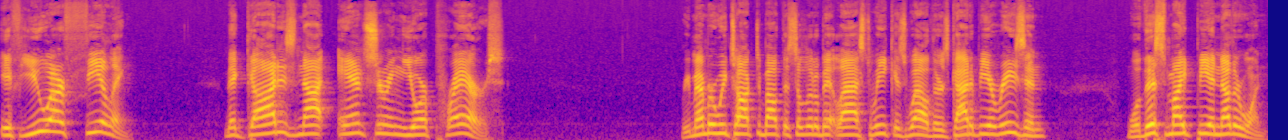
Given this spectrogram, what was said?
if you are feeling that God is not answering your prayers, remember we talked about this a little bit last week as well. There's got to be a reason. Well, this might be another one.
